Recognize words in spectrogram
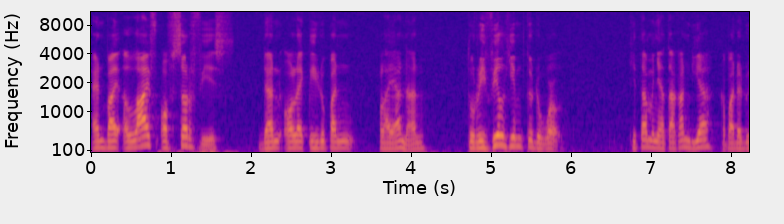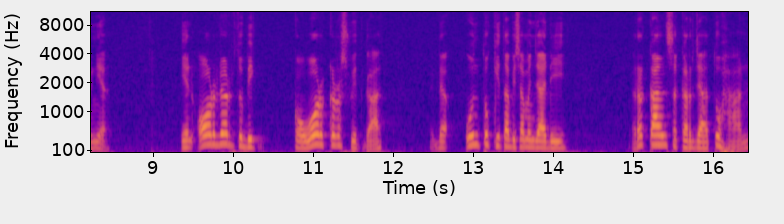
And by a life of service dan oleh kehidupan pelayanan to reveal him to the world. Kita menyatakan dia kepada dunia. In order to be co-workers with God untuk kita bisa menjadi rekan sekerja Tuhan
